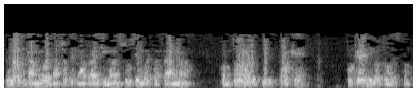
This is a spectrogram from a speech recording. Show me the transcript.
Pero también otra vez y no ensucien vuestras almas con todos los reptiles. ¿Por qué? ¿Por qué les digo todo esto?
